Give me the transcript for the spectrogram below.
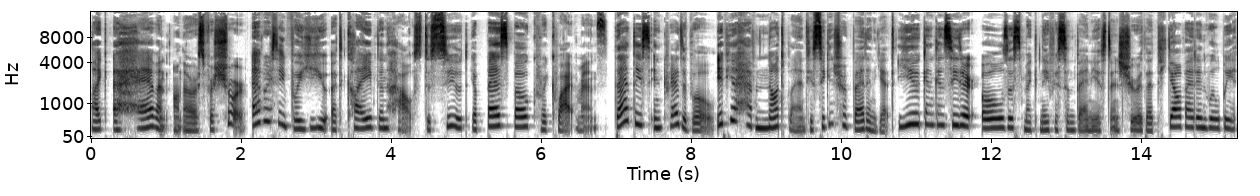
like a heaven on earth for sure. Everything for you at Cliveden House to suit your bespoke requirements. That is incredible. If you have not planned your signature wedding yet, you can consider all these magnificent venues to ensure that your wedding will be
